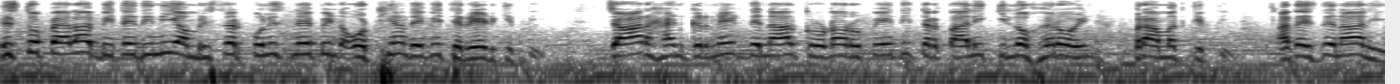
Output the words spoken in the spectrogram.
ਇਸ ਤੋਂ ਪਹਿਲਾਂ ਬੀਤੇ ਦਿਨੀ ਅੰਮ੍ਰਿਤਸਰ ਪੁਲਿਸ ਨੇ ਪਿੰਡ ਓਠੀਆਂ ਦੇ ਵਿੱਚ ਰੇਡ ਕੀਤੀ। ਚਾਰ ਹੈਂਡ ਗ੍ਰਨੇਡ ਦੇ ਨਾਲ ਕਰੋੜਾਂ ਰੁਪਏ ਦੀ 43 ਕਿਲੋ ਹੈਰੋਇਨ ਬਰਾਮਦ ਕੀਤੀ ਅਤੇ ਇਸ ਦੇ ਨਾਲ ਹੀ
